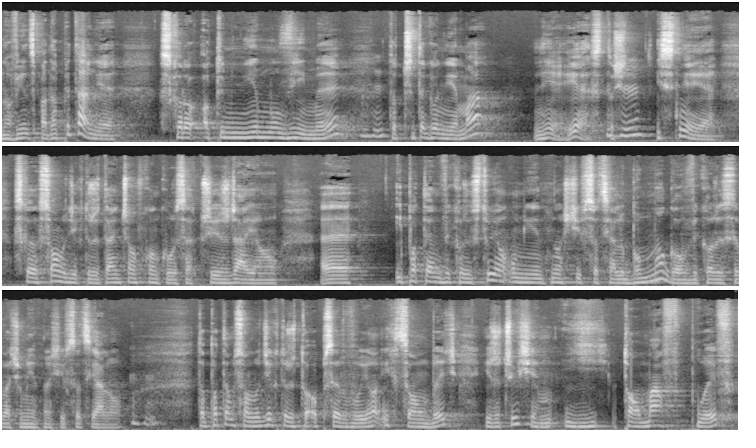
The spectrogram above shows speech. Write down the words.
No więc pada pytanie, skoro o tym nie mówimy, to czy tego nie ma? Nie, jest, to się, istnieje. Skoro są ludzie, którzy tańczą w konkursach, przyjeżdżają e, i potem wykorzystują umiejętności w socjalu, bo mogą wykorzystywać umiejętności w socjalu, to potem są ludzie, którzy to obserwują i chcą być i rzeczywiście to ma wpływ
